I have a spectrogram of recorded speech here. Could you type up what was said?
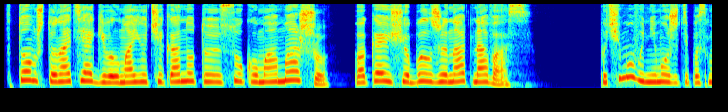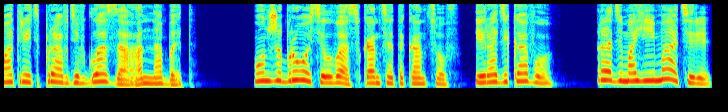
В том, что натягивал мою чеканутую суку мамашу, пока еще был женат на вас. Почему вы не можете посмотреть правде в глаза, Анна Бет? Он же бросил вас в конце-то концов. И ради кого? Ради моей матери,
